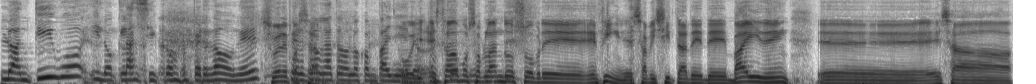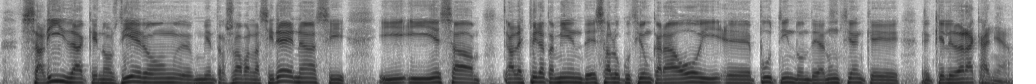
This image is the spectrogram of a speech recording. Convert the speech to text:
lo antiguo y lo clásico. Perdón, ¿eh? Suele Perdón pasar. a todos los compañeros. Oye, estábamos hablando sobre, en fin, esa visita de, de Biden, eh, esa salida que nos dieron eh, mientras sonaban las sirenas y, y- y esa, a la espera también de esa locución que hará hoy eh, Putin, donde anuncian que, que le dará caña.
